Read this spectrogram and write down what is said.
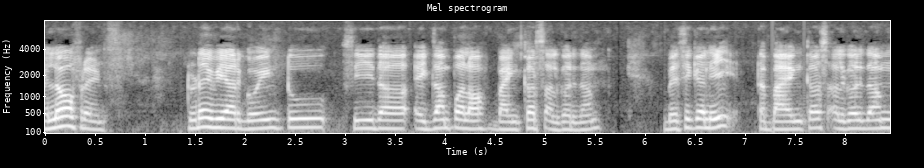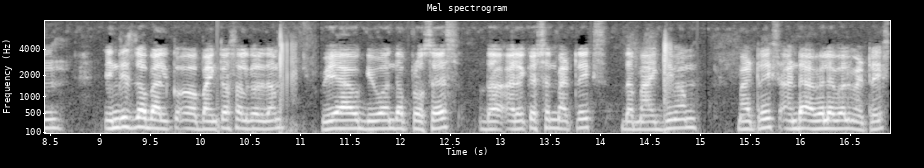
Hello friends, today we are going to see the example of Banker's algorithm. Basically the Banker's algorithm, in this the uh, Banker's algorithm we have given the process, the allocation matrix, the maximum matrix and the available matrix.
